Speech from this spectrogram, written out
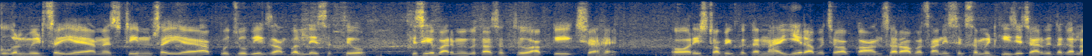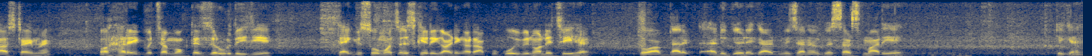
गूगल मीट सही है एम एस टीम सही है आपको जो भी एग्ज़ाम्पल ले सकते हो, किसी के बारे में बता सकते हो, आपकी इच्छा है और इस टॉपिक पे करना है। ये रहा बच्चों आपका आंसर आप आसानी से सबमिट कीजिए, चार बजे तक का लास्ट टाइम है और हर एक बच्चा मॉक टेस्ट ज़रूर दीजिए। थैंक यू सो मच इसके रिगार्डिंग अगर आपको कोई भी नॉलेज चाहिए तो आप डायरेक्ट एडुकेट एकेडमी चैनल पे सर्च मारिए, ठीक है?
